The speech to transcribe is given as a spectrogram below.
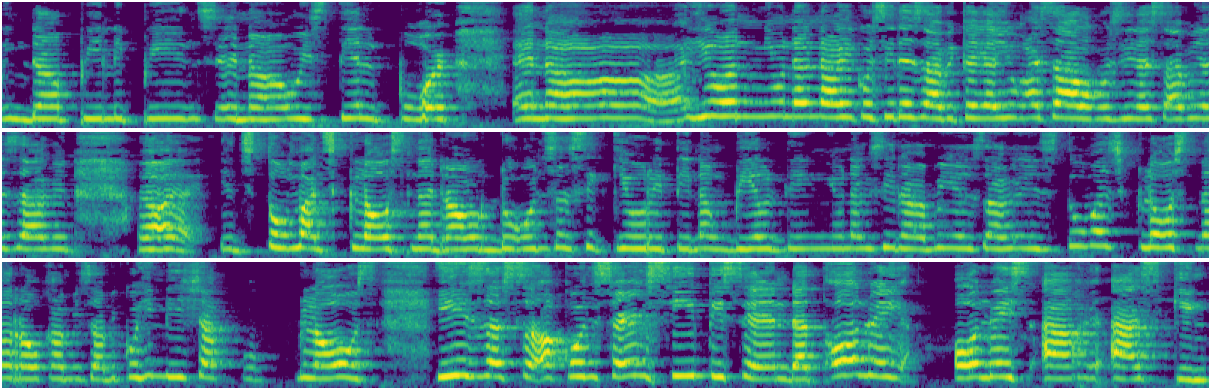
in the Philippines and uh, we still poor. And uh, yun yun ang lagi ko sinasabi. Kaya yung asawa ko sinasabi niya sa akin uh, it's too much close na raw doon sa security ng building. Yun ang sinabi niya sa akin it's too much close na raw kami. Sabi ko hindi siya close he is a, a concerned citizen that always always asking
